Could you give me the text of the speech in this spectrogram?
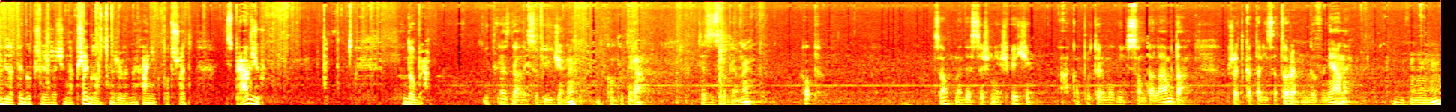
I dlatego przyjeżdżacie na przegląd, żeby mechanik podszedł i sprawdził. No dobra. I teraz dalej sobie idziemy do komputera. Test zrobiony. Hop. Co? Na desce się nie świeci. A komputer mówi sonda lambda przed katalizatorem do wymiany. Mhm.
